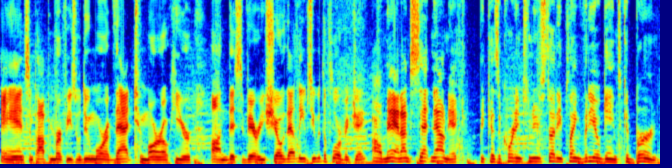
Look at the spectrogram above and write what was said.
and some Papa Murphys. We'll do more of that tomorrow here on this very show. That leaves you with the floor, Big J. Oh man, I'm set now, Nick, because according to new study, playing video games could burn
